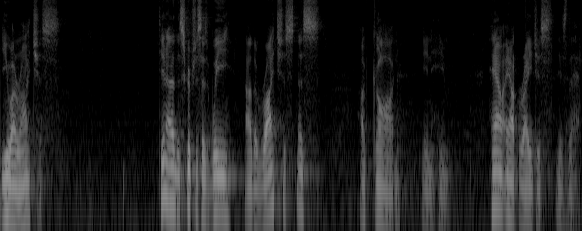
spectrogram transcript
you are righteous? Do you know the scripture says we are the righteousness of God in Him? How outrageous is that?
